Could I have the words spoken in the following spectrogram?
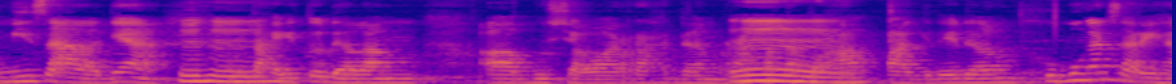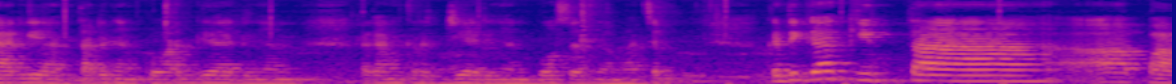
misalnya Mhm. entah itu dalam uh, musyawarah dalam rapat Hmm. atau apa gitu ya dalam hubungan sehari-hari lah entah dengan keluarga dengan rekan kerja dengan bos dan segala macam. Ketika kita apa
